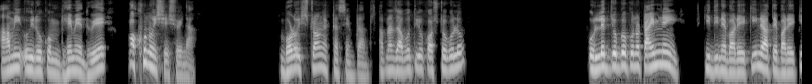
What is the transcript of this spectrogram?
আমি ঐরকম ঘেমে ধুয়ে কখনোই শেষ হই না। বড় স্ট্রং একটা সিম্পটমস। আপনার যাবতীয় কষ্টগুলো উল্লেখযোগ্য কোনো টাইম নেই। কি দিনে বাড়ে, কি রাতে বাড়ে, কি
